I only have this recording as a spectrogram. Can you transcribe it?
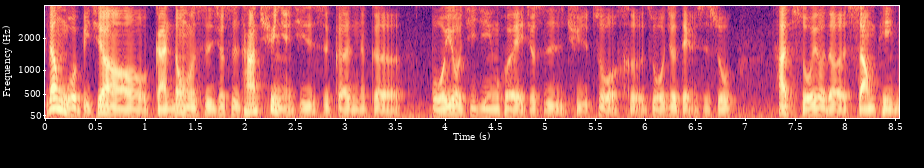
让我比较感动的是，就是他去年其实是跟那个。博幼基金会就是去做合作，就等于是说，他所有的商品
